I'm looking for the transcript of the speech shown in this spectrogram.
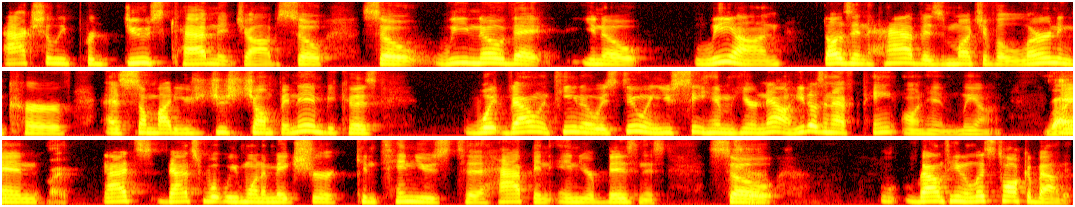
actually produce cabinet jobs so so we know that you know Leon doesn't have as much of a learning curve as somebody who's just jumping in because what Valentino is doing, you see him here now. He doesn't have paint on him, Leon. Right. And right. that's that's what we want to make sure continues to happen in your business. So sure. Valentino, let's talk about it.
